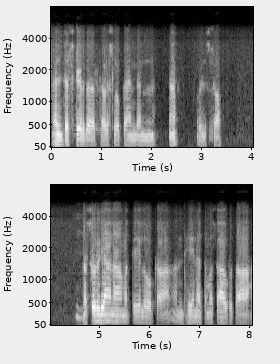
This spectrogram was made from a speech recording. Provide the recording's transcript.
I'll just read the third shloka and then uh, we'll stop. असुर्या नाम ते लोका अन्धेन तमसावृताः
